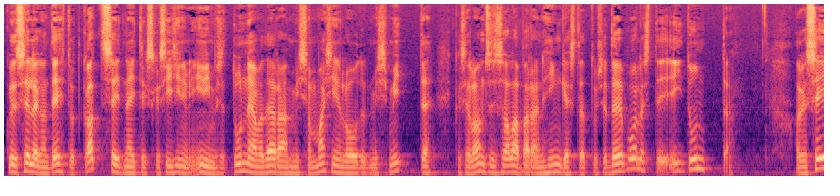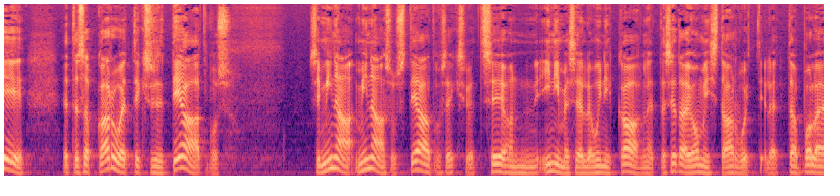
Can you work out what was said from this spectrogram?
kuidas sellega on tehtud katseid, näiteks kas inimesed tunnevad ära, mis on masina loodud, mis mitte, kas seal on see salapärane hingestatus ja tõepoolest ei tunta aga see, et ta saab ka aru, et eks ju see teadvus, see mina, minasus-teadvus, eks ju, et see on inimesele unikaalne, et ta seda ei omista arvutile, et ta pole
